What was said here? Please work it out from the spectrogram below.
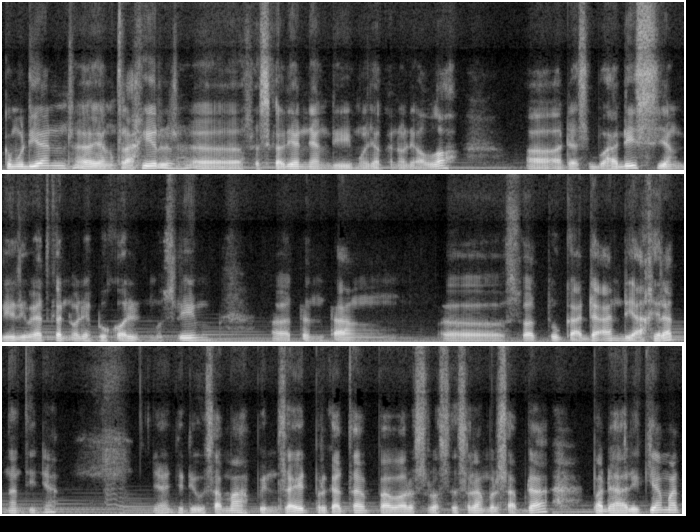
Kemudian uh, yang terakhir uh, sekalian yang dimuliakan oleh Allah uh, ada sebuah hadis yang diriwayatkan oleh Bukhari dan Muslim uh, tentang uh, suatu keadaan di akhirat nantinya. Ya, jadi Usamah bin Zaid berkata bahwa Rasulullah SAW bersabda pada hari kiamat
